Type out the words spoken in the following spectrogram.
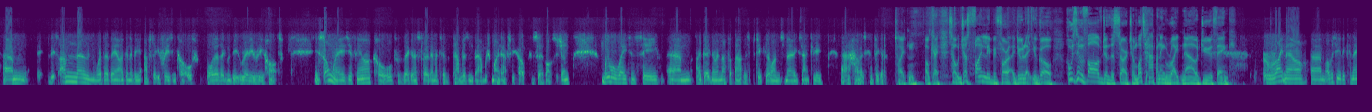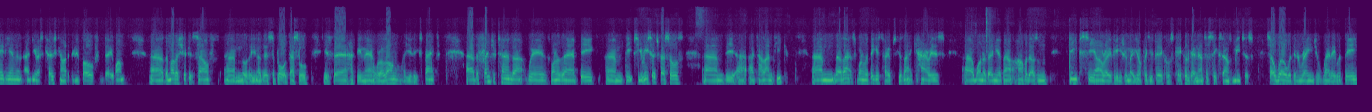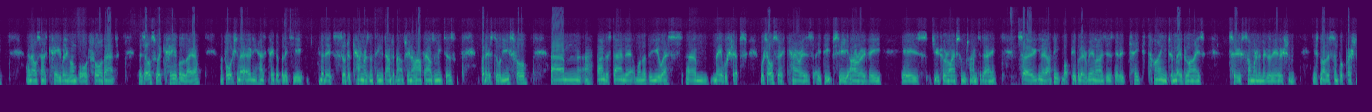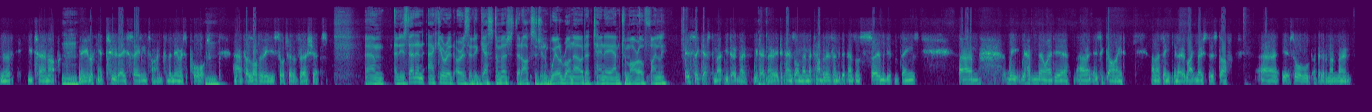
Um, it's unknown whether they are going to be absolutely freezing cold or whether they're going to be really, really hot. In some ways, if they are cold, they're going to slow their metabolism down, which might actually help conserve oxygen. We will wait and see. Um, I don't know enough about this particular one to know exactly uh, how it's configured. Titan. Okay. So just finally, before I do let you go, who's involved in the search and what's happening right now? Do you think? Right now, um, obviously, the Canadian and US Coast Guard have been involved from day one. Uh, the mothership itself, um, or the, you know, the support vessel, is there, has been there all along, as you'd expect. Uh, the French have turned up with one of their big um, deep sea research vessels, um, the uh, Atlantique. Um, now, that's one of the biggest hopes because that carries uh, one of only about half a dozen deep sea ROVs, remotely operated vehicles, capable of going down to 6,000 meters. So, well within range of where they would be, and also has cabling on board for that. There's also a cable layer Unfortunately, it only has capability, but it's sort of cameras and things down to about three and a half thousand meters, but it's still useful. Um, I understand it, one of the US um, naval ships, which also carries a deep sea ROV, is due to arrive sometime today. So, you know, I think what people don't realize is that it takes time to mobilize to somewhere in the middle of the ocean. It's not a simple question of you turn up. Mm. You know, you're looking at two days sailing time for the nearest port mm. uh, for a lot of these sort of uh, ships. Um, and is that an accurate or is it a guesstimate that oxygen will run out at 10 a.m. tomorrow, finally? It's a guesstimate. You don't know. We don't know. It depends on their metabolism. It depends on so many different things. Um, we, we have no idea. Uh, it's a guide. And I think, you know, like most of the stuff, uh, it's all a bit of an unknown.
